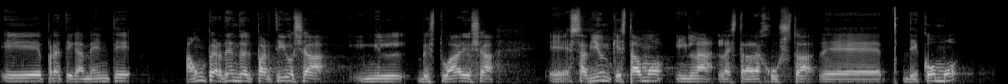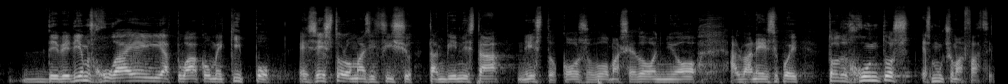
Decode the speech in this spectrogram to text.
eh, prácticamente, aún perdiendo el partido, o sea, en el vestuario, o sea, eh, sabían que estábamos en la, la estrada justa de, de cómo deberíamos jugar y actuar como equipo. Es esto lo más difícil. También está Nesto, Kosovo, Macedonio, Albanese, pues todos juntos es mucho más fácil.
